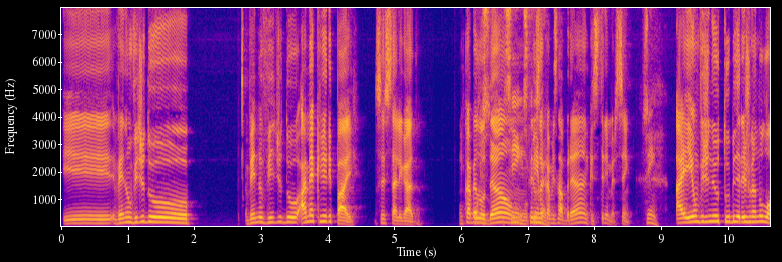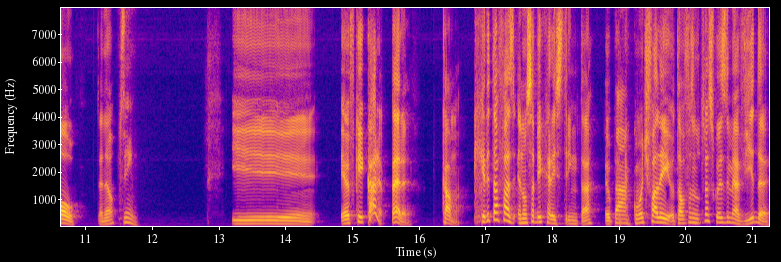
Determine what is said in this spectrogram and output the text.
e vendo um vídeo do. Vendo o vídeo do I'm a Cutie Pie. Não sei se tá ligado. Um cabeludão, Sim, que usa camisa branca, streamer, sim. Sim, Aí um vídeo no YouTube dele jogando LOL, entendeu? sim. E eu fiquei, cara, pera, calma. O que, que ele tá fazendo? Eu não sabia que era stream, tá? Eu, Tá. Como eu te falei, eu tava fazendo outras coisas da minha vida.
